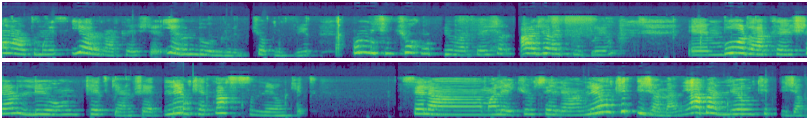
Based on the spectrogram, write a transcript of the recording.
16 Mayıs yarın arkadaşlar. Yarın doğum günüm. Çok mutluyum. Bunun için çok mutluyum arkadaşlar. Acayip mutluyum. Ee, bu arada arkadaşlar Leon Cat gelmiş. Evet. Leon Cat nasılsın Leon Cat? Selam, aleyküm selam. Leon Kit diyeceğim ben. Ya ben Leon Kit diyeceğim.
